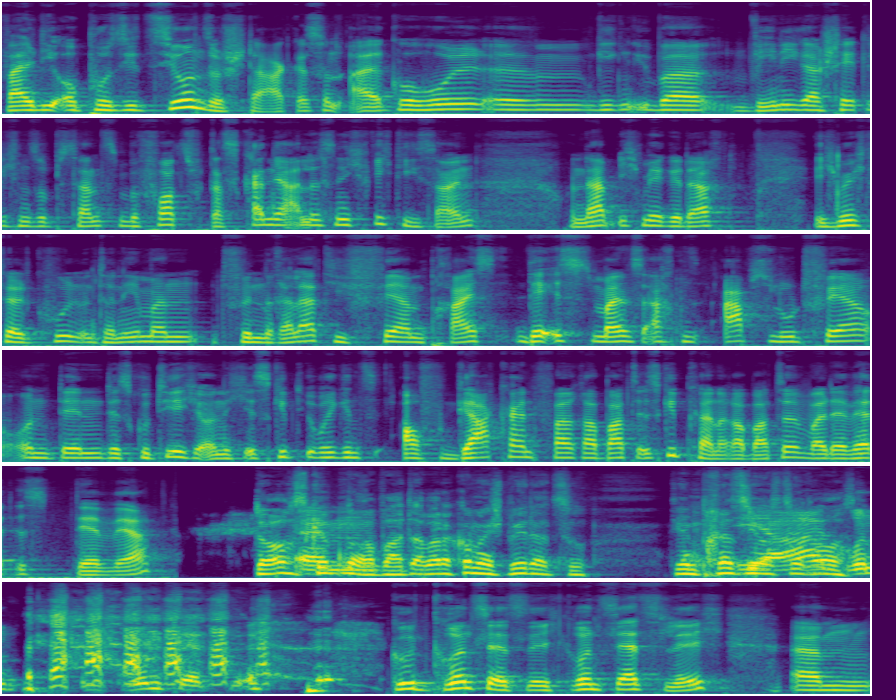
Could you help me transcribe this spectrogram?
weil die Opposition so stark ist und Alkohol ähm, gegenüber weniger schädlichen Substanzen bevorzugt. Das kann ja alles nicht richtig sein. Und da habe ich mir gedacht, ich möchte halt coolen Unternehmern für einen relativ fairen Preis, der ist meines Erachtens absolut fair und den diskutiere ich auch nicht. Es gibt übrigens auf gar keinen Fall Rabatte. Es gibt keine Rabatte, weil der Wert ist der Wert. Doch, es ähm, gibt einen Rabatt, aber da kommen wir später zu. Den presse ich ja, aus dir raus. Grund, grundsätzlich. Gut, grundsätzlich, grundsätzlich. Ähm,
